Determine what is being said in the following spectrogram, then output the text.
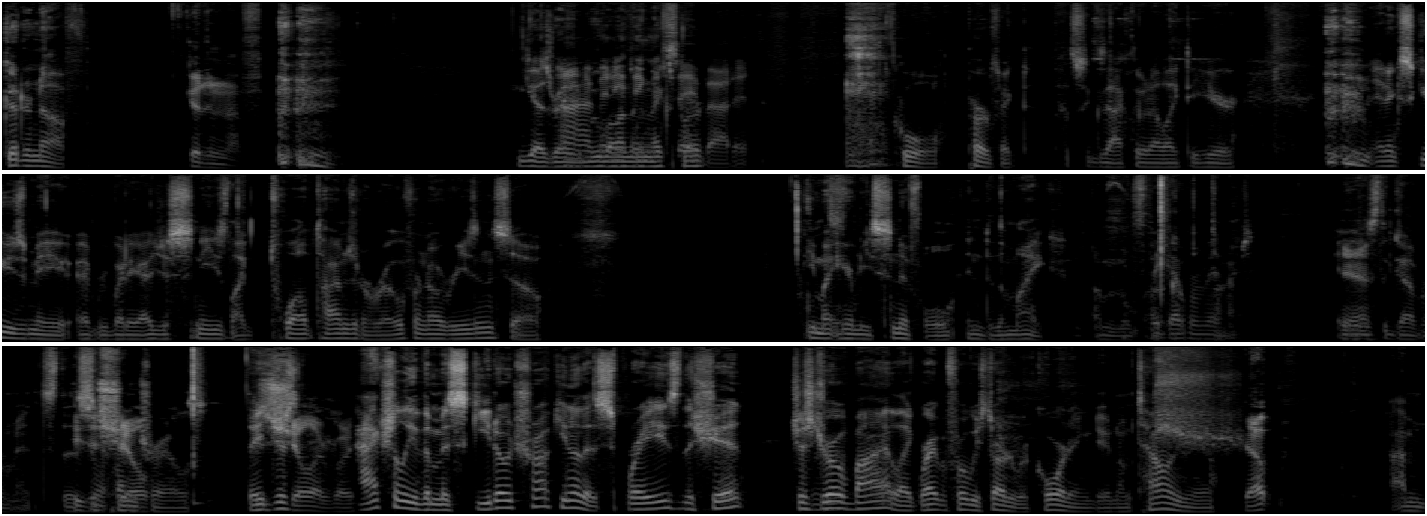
Good enough. Good enough. you guys ready to move on to the next part? about it? Cool. Perfect. That's exactly what I like to hear. and excuse me, everybody, I just sneezed like 12 times in a row for no reason. So you might hear me sniffle into the mic. Um, it's the government. Times. It yeah. is the government. It's the He's chemtrails. They He's just actually the mosquito truck, you know, that sprays the shit, just mm-hmm. drove by like right before we started recording, dude. I'm telling you. Yep. I'm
